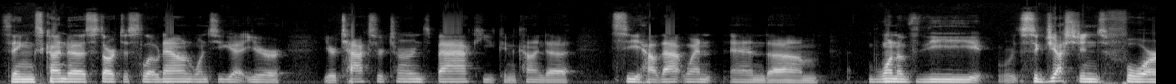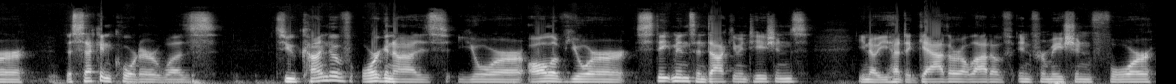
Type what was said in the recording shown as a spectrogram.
things kind of start to slow down once you get your your tax returns back. You can kind of see how that went. And um, one of the suggestions for the second quarter was to kind of organize your all of your statements and documentations. You know, you had to gather a lot of information for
